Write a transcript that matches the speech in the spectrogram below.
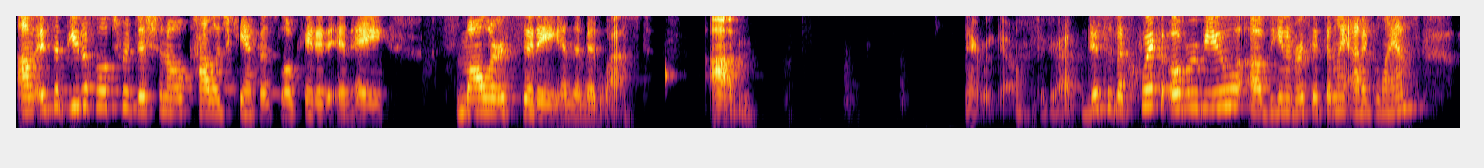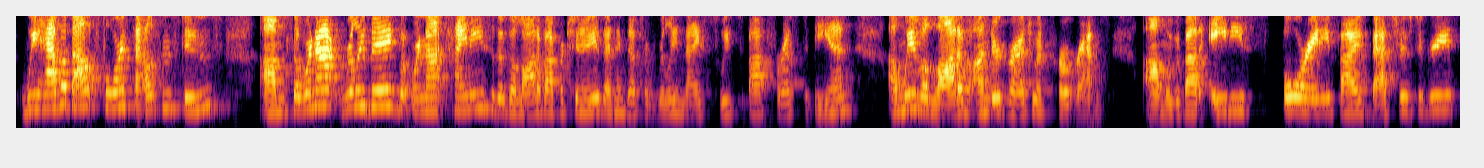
Um, it's a beautiful traditional college campus located in a smaller city in the Midwest. Um, there we go, figure out. Just as a quick overview of the University of Findlay at a glance, we have about 4,000 students. Um, so we're not really big, but we're not tiny. So there's a lot of opportunities. I think that's a really nice sweet spot for us to be in. Um, we have a lot of undergraduate programs. Um, we have about 84, 85 bachelor's degrees.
